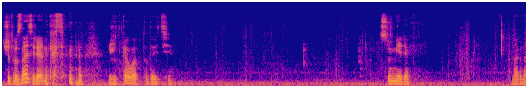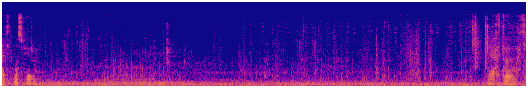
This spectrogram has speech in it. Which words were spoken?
Что-то вы знаете, реально как-то жутковато туда идти. Сумели нагнать атмосферу. Ах, твою мать.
